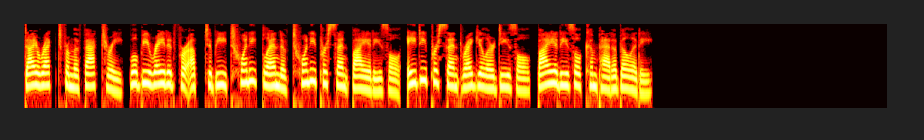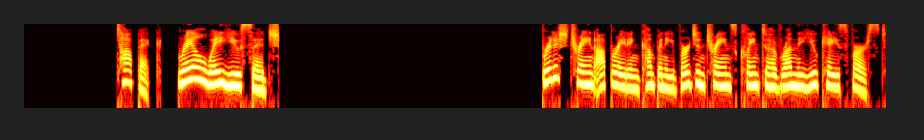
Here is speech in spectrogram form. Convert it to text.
direct from the factory, will be rated for up to B20 blend of 20% biodiesel, 80% regular diesel biodiesel compatibility. Topic. Railway usage British train operating company Virgin Trains claimed to have run the UK's first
